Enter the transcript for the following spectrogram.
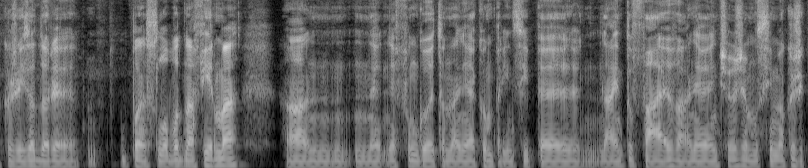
akože Izador je úplne slobodná firma a ne, nefunguje to na nejakom princípe 9 to 5 a neviem čo, že musím akože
